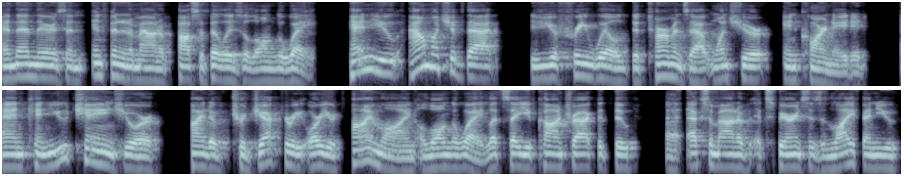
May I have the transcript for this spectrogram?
and then there's an infinite amount of possibilities along the way. Can you, how much of that your free will determines that once you're incarnated? And can you change your kind of trajectory or your timeline along the way? Let's say you've contracted to uh, X amount of experiences in life and you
